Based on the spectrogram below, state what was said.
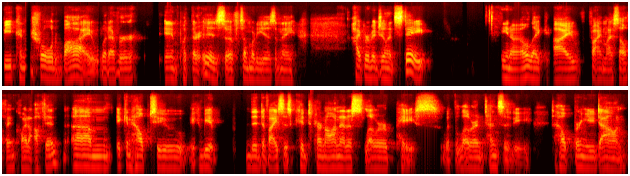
be controlled by whatever input there is. So if somebody is in a hypervigilant state, you know, like I find myself in quite often, um, it can help to, it can be the devices could turn on at a slower pace with lower intensity to help bring you down.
